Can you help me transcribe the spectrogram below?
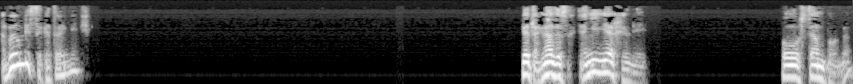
а было место, которое меньше. Это надо знать. Они ехали по Стамбулу.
